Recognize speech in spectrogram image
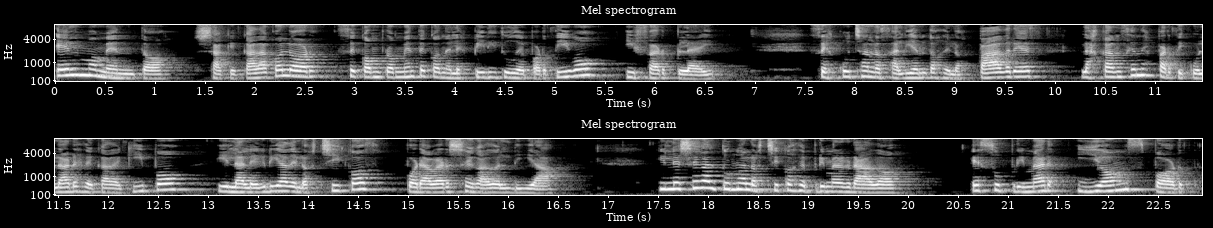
el momento, ya que cada color se compromete con el espíritu deportivo y fair play. Se escuchan los alientos de los padres, las canciones particulares de cada equipo y la alegría de los chicos por haber llegado el día. Y le llega el turno a los chicos de primer grado. Es su primer Yom Sport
